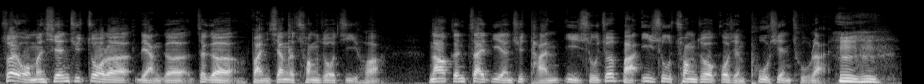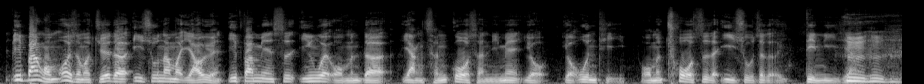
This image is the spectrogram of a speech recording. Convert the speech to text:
所以我们先去做了两个这个返乡的创作计划。然后跟在地人去谈艺术，就是把艺术创作过程铺现出来。嗯嗯一般我们为什么觉得艺术那么遥远？一方面是因为我们的养成过程里面有有问题，我们错失了艺术这个定义这样。嗯嗯嗯，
